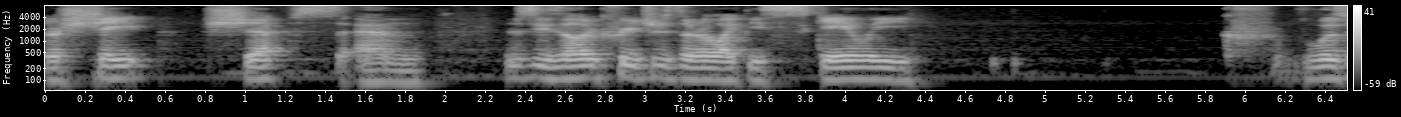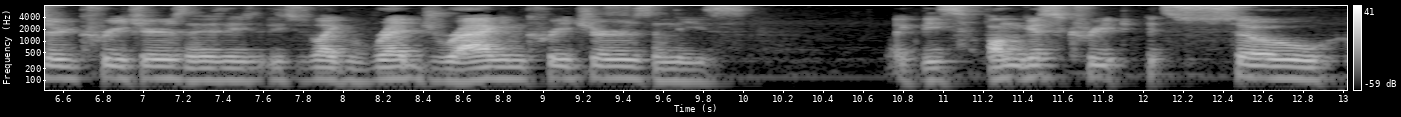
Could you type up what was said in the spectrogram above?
their shape shifts and there's these other creatures that are like these scaly lizard creatures and these, these like red dragon creatures and these like these fungus creatures. It's so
